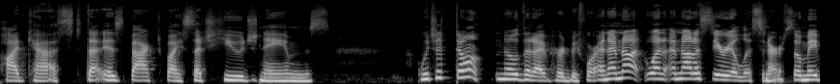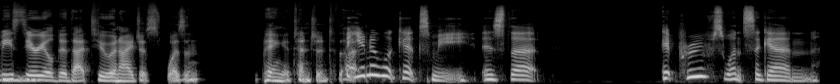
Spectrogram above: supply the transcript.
podcast that is backed by such huge names which I don't know that I've heard before. And I'm not one I'm not a serial listener. So maybe Mhm. serial did that too and I just wasn't paying attention to that. But you know what gets me is that it proves once again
